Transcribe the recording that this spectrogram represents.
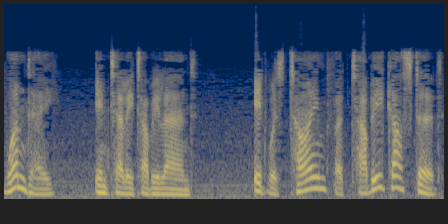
One day, in Teletubbyland, it was time for Tubby Custard.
